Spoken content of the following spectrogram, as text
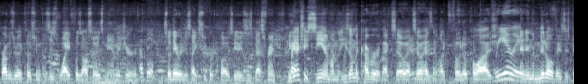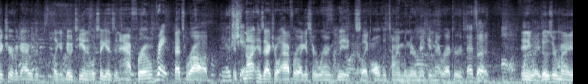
Rob was really close to him because his wife was also his manager. Oh, cool. So they were just like super close. He was his best friend. You Right. can actually see him on the. He's on the cover of XO. XO has that like photo collage. Really? And in the middle, there's this picture of a guy with a, like a goatee, and it looks like he has an afro. Right. That's Rob. No it's shit. It's not his actual afro. I guess they were wearing wigs like all the time when they were making that record. That's but anyway, those are my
